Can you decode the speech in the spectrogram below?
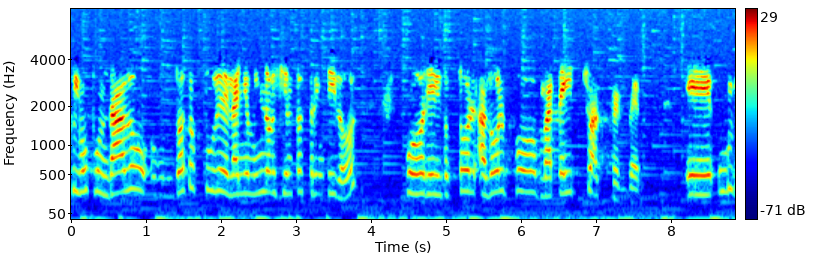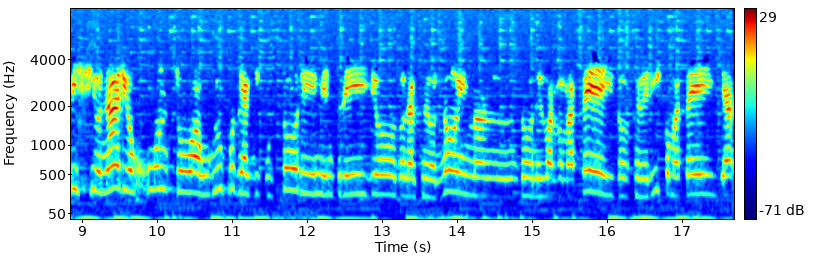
fuimos fundados el 2 de octubre del año 1932 por el doctor Adolfo Matei Schwarzenberg, eh, un visionario junto a un grupo de agricultores, entre ellos don Alfredo Neumann, don Eduardo Matei, don Federico Matei, ya,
